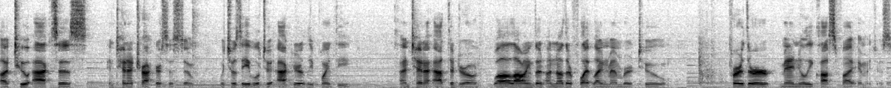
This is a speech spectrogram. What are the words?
a two-axis antenna tracker system, which was able to accurately point the antenna at the drone while allowing the, another Flightline member to further manually classify images.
